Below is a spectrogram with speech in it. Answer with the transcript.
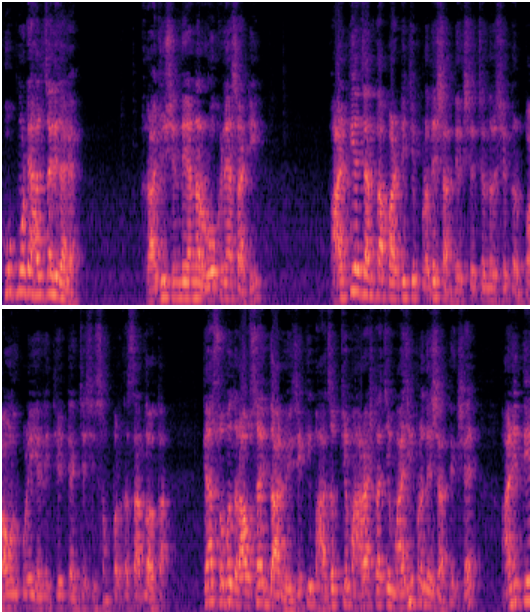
खूप मोठ्या हालचाली झाल्या. राजू शिंदे यांना रोखण्यासाठी भारतीय जनता पार्टीचे प्रदेशाध्यक्ष चंद्रशेखर बावनकुळे यांनी थेट त्यांच्याशी संपर्क साधला होता. त्यासोबत रावसाहेब दानवे जे की भाजपचे महाराष्ट्राचे माजी प्रदेशाध्यक्ष आहेत आणि ते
